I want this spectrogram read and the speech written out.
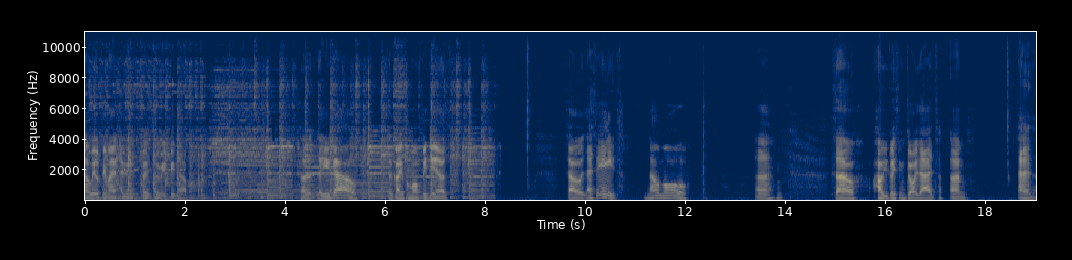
and I will film my anniversary video. So there you go. So go for more videos. So that's it. No more. Uh, so how you guys enjoy that? Um, and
